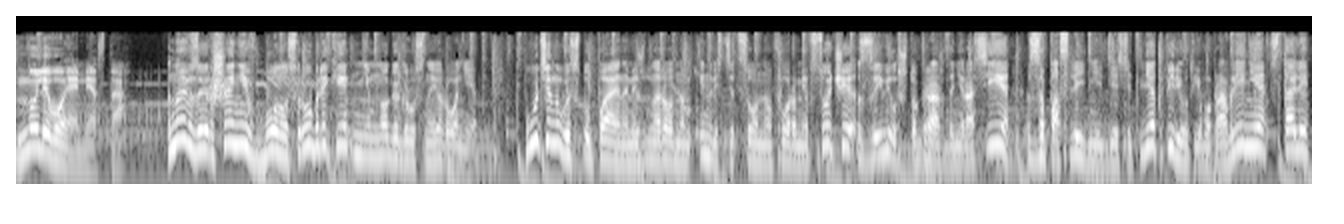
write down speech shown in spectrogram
Нулевое место. Ну и в завершении в бонус рубрики немного грустной иронии. Путин, выступая на Международном инвестиционном форуме в Сочи, заявил, что граждане России за последние 10 лет, период его правления, стали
